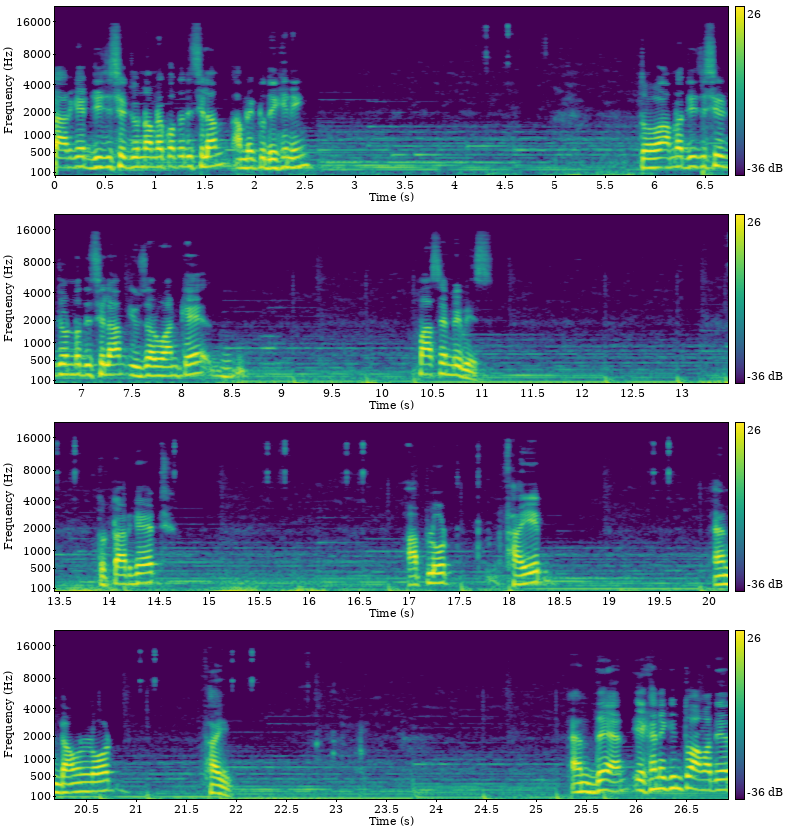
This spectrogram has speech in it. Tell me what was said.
target জিজিসির জন্য আমরা কত দিয়েছিলাম আমরা একটু দেখে নিই। তো আমরা জিজিসির জন্য দিছিলাম ইউজার ওয়ানকে পাঁচ এমবিবিএস তো target upload five and download five and then এখানে কিন্তু আমাদের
